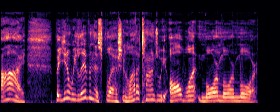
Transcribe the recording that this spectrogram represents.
eye. But you know, we live in this flesh, and a lot of times we all want more, more, more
